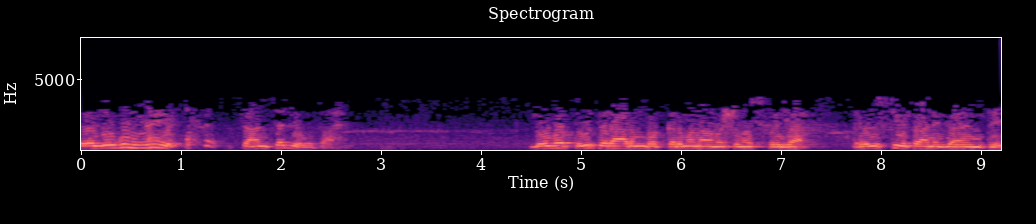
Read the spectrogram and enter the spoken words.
रजोगुण में चांचल्य होता है। लोभ आरंभ कर्म नाम श्रम स्प्रजा रजस्वी प्राणी जायंते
